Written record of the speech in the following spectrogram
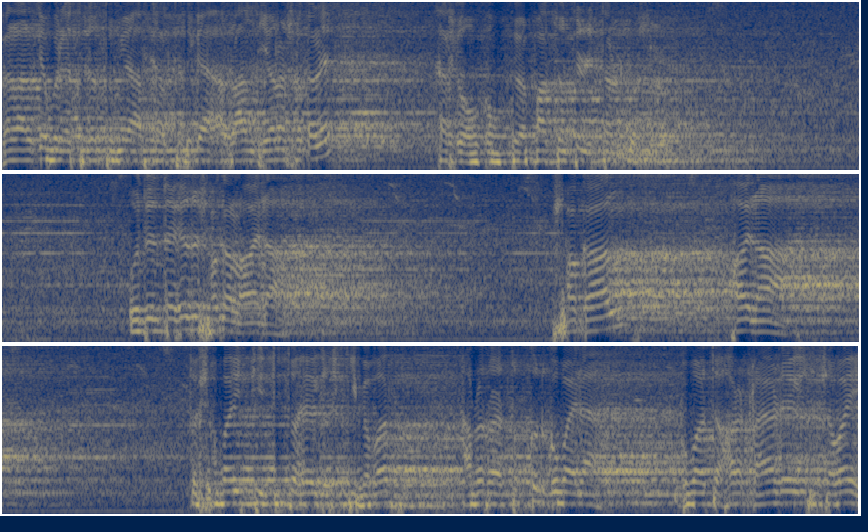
বেলালকে বলেছিল তুমি আর কালকে থেকে আজান দিও না সকালে। কালকে দিবে। পাঁচজনকে নির্ধারণ করছিল। ওই দিন থেকে যে সকাল হয় না। সকাল হয় না। তো সবাই চিন্তিত হয়ে গেছে, কি ব্যাপার? আমরা তো এতক্ষণ ঘুমাই না। ঘুমাতে হরা টায়ার্ড হয়ে গেছে সবাই।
